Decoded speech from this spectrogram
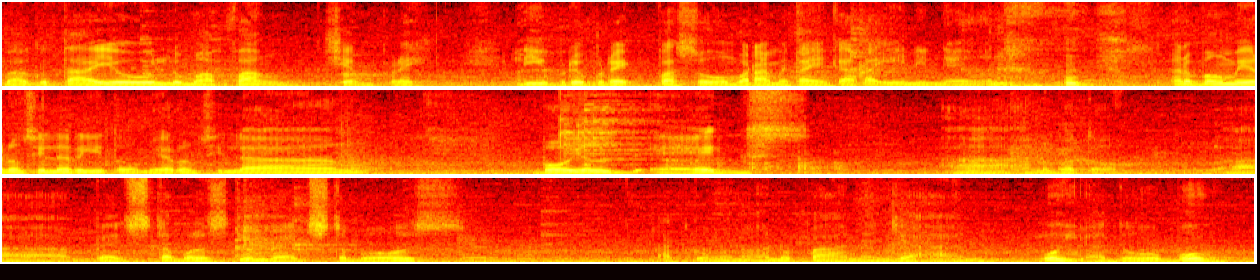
bago tayo lumapang, syempre, libre breakfast so marami tayong kakainin ngayon. ano bang meron sila rito? Meron silang boiled eggs, ah, ano ba to? Ah, vegetables, steamed vegetables, at kung ano-ano pa nandyan. Uy, adobo.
